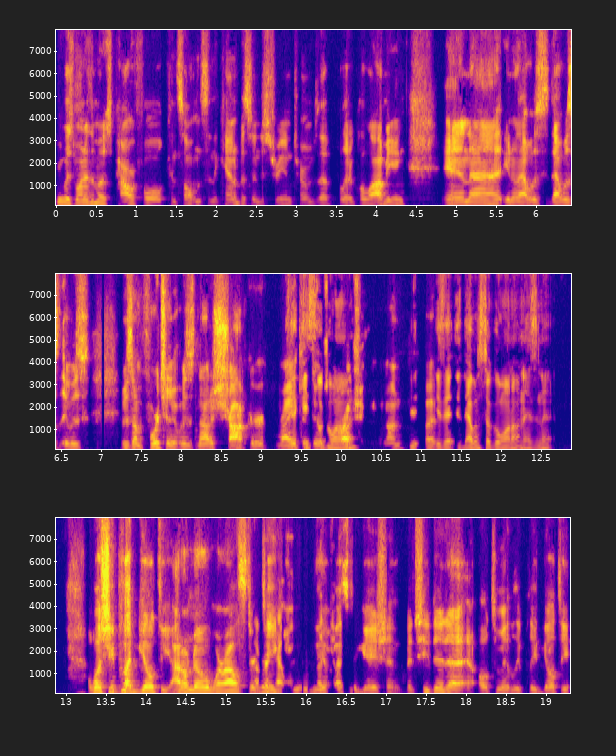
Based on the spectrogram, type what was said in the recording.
he was one of the most powerful consultants in the cannabis industry in terms of political lobbying and uh you know that was that was it was it was unfortunate it was not a shocker right that case still was going on? on but Is that that one's still going on, isn't it? Well she pled guilty. I don't know where else they're taking the investigation but she did uh, ultimately plead guilty.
